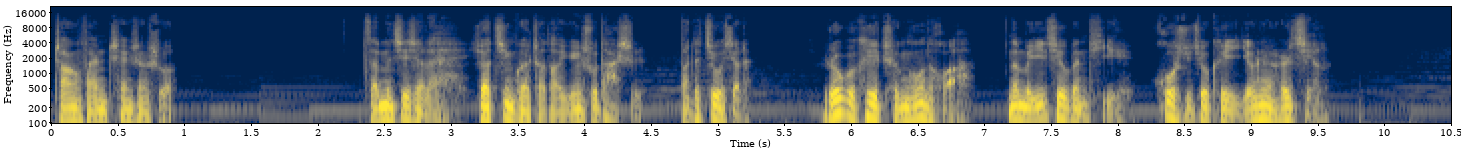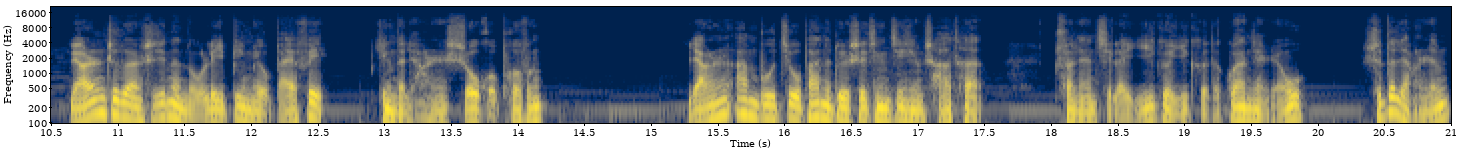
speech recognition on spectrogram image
张凡沉声说：“咱们接下来要尽快找到云舒大师，把他救下来。如果可以成功的话，那么一切问题或许就可以迎刃而解了。”两人这段时间的努力并没有白费，令得两人收获颇丰。两人按部就班的对事情进行查探，串联起了一个一个的关键人物，使得两人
